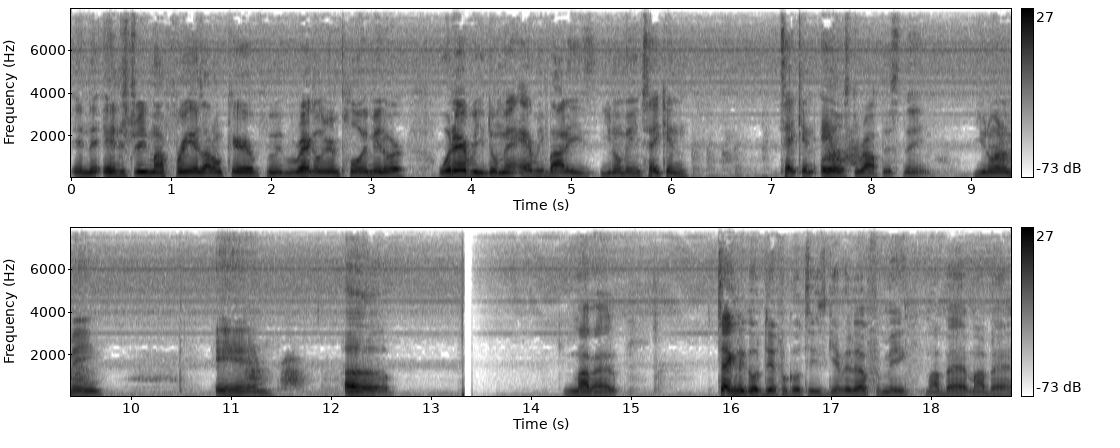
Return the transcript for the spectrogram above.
in the industry, my friends. I don't care if regular employment or whatever you do, man. Everybody's you know what I mean taking taking L's throughout this thing. You know what I mean? And uh my bad. Technical difficulties. Give it up for me. My bad. My bad.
